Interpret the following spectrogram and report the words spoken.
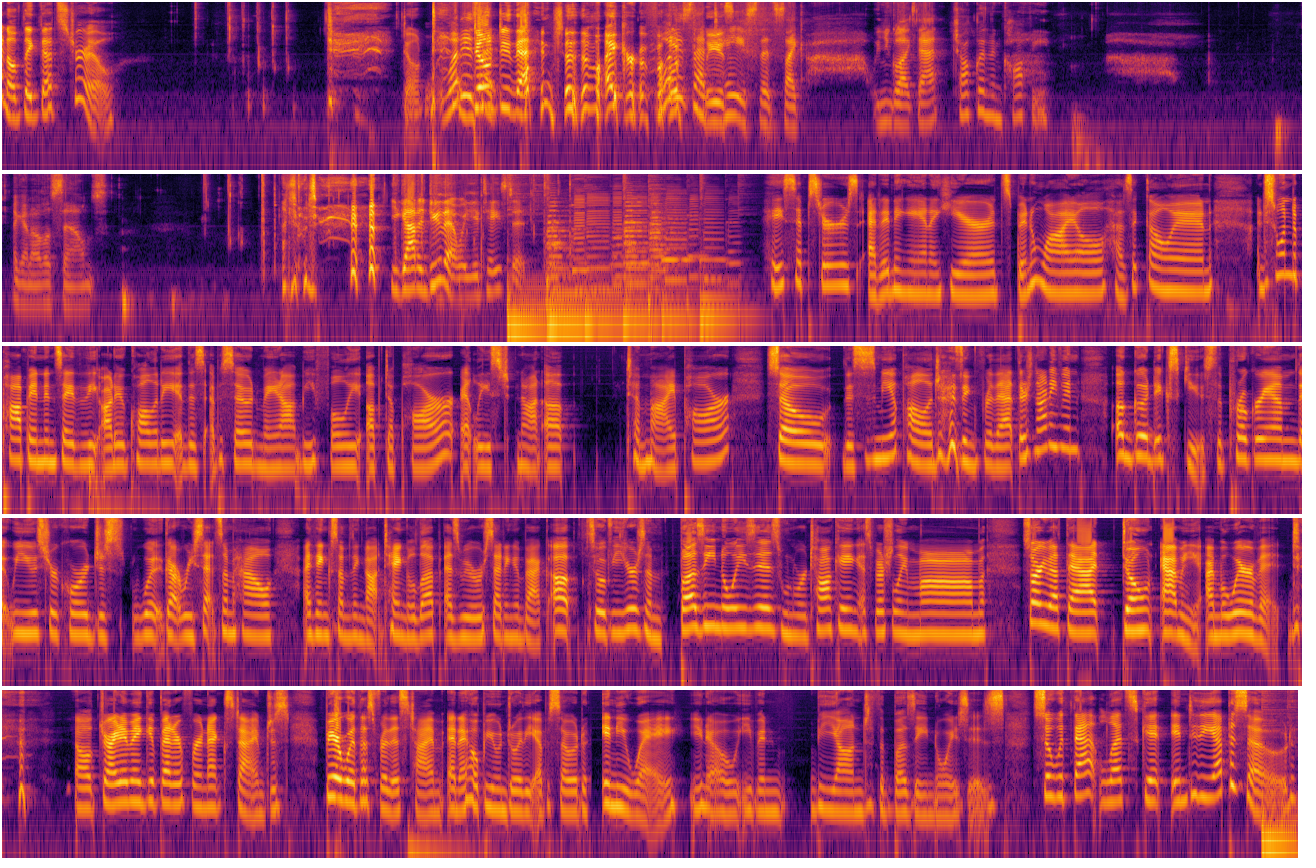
I don't think that's true. don't What is don't that- do that into the microphone. What is that please. taste that's like ah, when you go like that? Chocolate and coffee. I got all the sounds. You got to do that when you taste it. Hey Sipsters, editing Anna here. It's been a while. How's it going? I just wanted to pop in and say that the audio quality of this episode may not be fully up to par, at least not up to my par. So, this is me apologizing for that. There's not even a good excuse. The program that we used to record just w- got reset somehow. I think something got tangled up as we were setting it back up. So, if you hear some buzzy noises when we're talking, especially mom, sorry about that. Don't at me. I'm aware of it. I'll try to make it better for next time. Just bear with us for this time, and I hope you enjoy the episode anyway, you know, even beyond the buzzy noises. So, with that, let's get into the episode.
